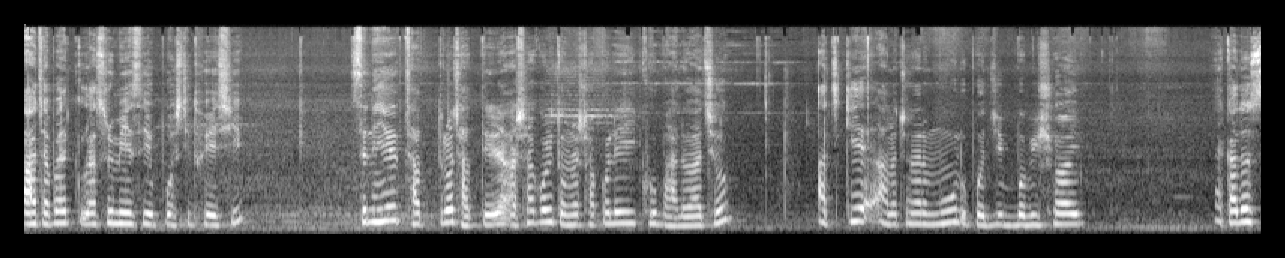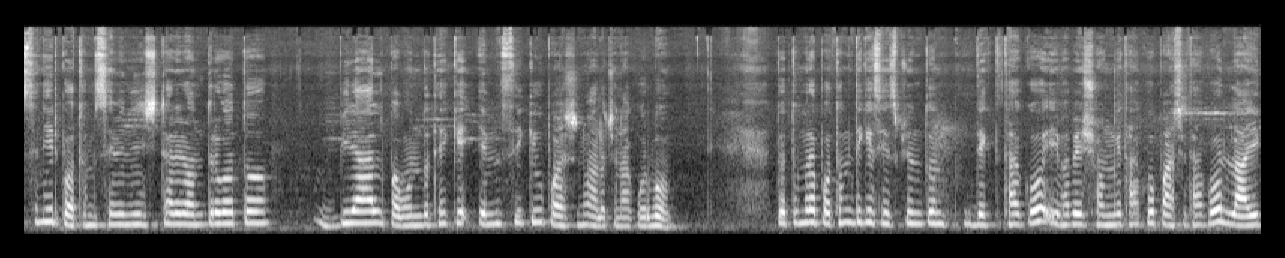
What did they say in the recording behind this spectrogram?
আজ আবার ক্লাসরুমে এসে উপস্থিত হয়েছি। স্নেহের ছাত্র ছাত্রীরা আশা করি তোমরা সকলেই খুব ভালো আছো। আজকে আলোচনার মূল উপজীব্য বিষয় একাদশ শ্রেণির প্রথম সেমিস্টারের অন্তর্গত বিড়াল প্রবন্ধ থেকে এমসিকিউ প্রশ্ন আলোচনা করব। তো তোমরা প্রথম থেকে শেষ পর্যন্ত দেখতে থাকো, এভাবে সঙ্গে থাকো, পাশে থাকো, লাইক,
